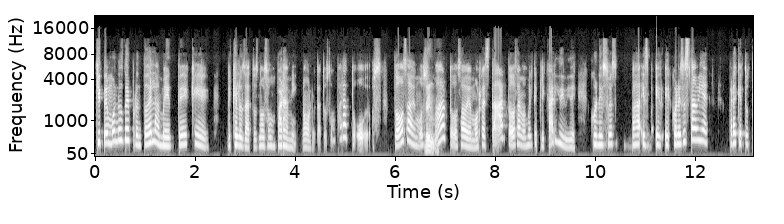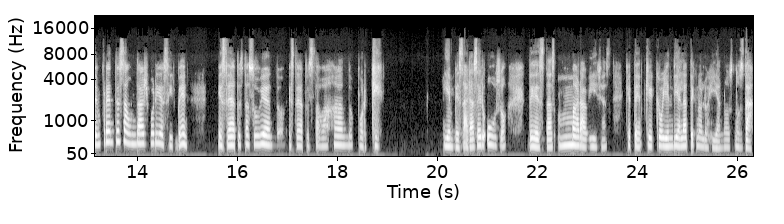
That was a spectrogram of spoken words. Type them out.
quitémonos de pronto de la mente que, de que los datos no son para mí. No, los datos son para todos. Todos sabemos Venga, sumar, todos sabemos restar, todos sabemos multiplicar y dividir. Con eso es, va, es- es- eh, con eso está bien para que tú te enfrentes a un dashboard y decir, ven, este dato está subiendo, este dato está bajando, ¿por qué? Y empezar a hacer uso de estas maravillas que, te- que, que hoy en día la tecnología nos, nos da.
